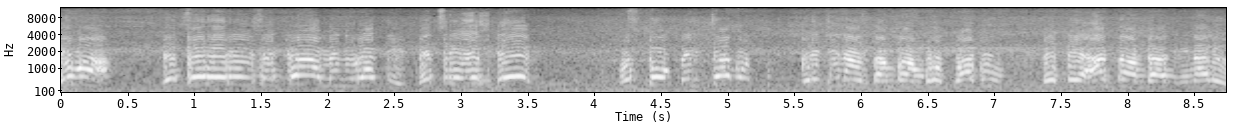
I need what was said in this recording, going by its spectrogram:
Lima, DPR RI segera menyurati Menteri SDM untuk mencabut perizinan tambang blok Wabu, PT Antam dan Inalu.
